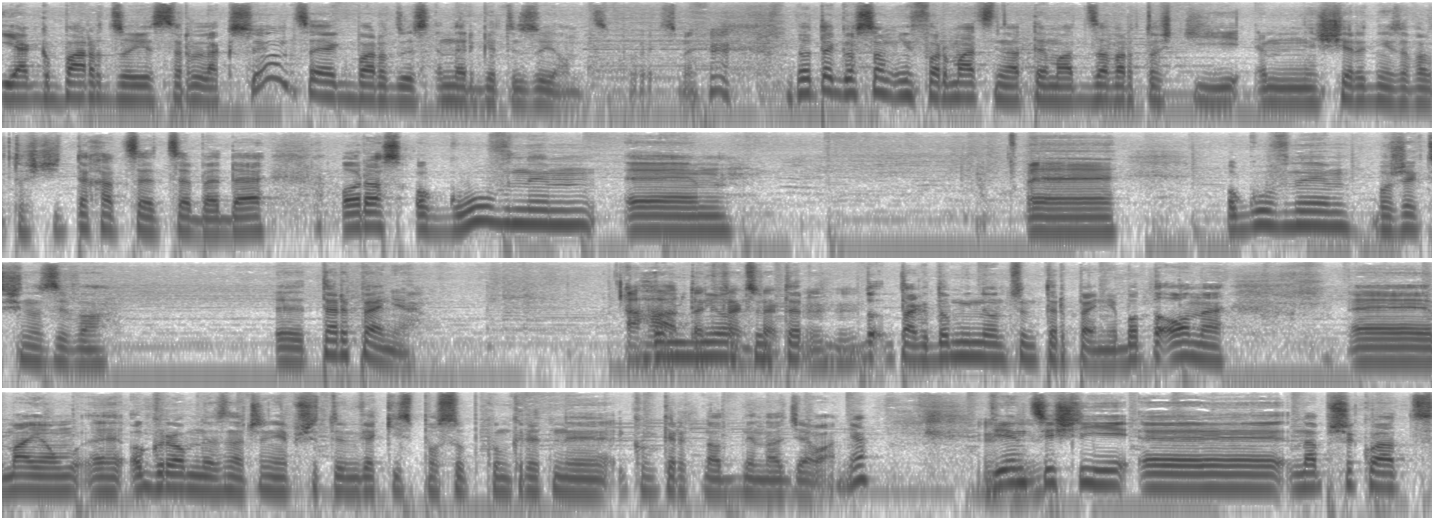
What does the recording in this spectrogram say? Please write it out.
Jak bardzo jest relaksujący, jak bardzo jest energetyzujący, powiedzmy. Do tego są informacje na temat zawartości, średniej zawartości THC, CBD oraz o głównym e, o głównym, boże jak to się nazywa, e, terpenie. Aha, tak, tak, dominującym tak. ter- Mhm. do, tak, dominującym terpenie, bo to one e, mają e, ogromne znaczenie przy tym, w jaki sposób konkretny, konkretna odmiana działa, nie? Więc jeśli e, na przykład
